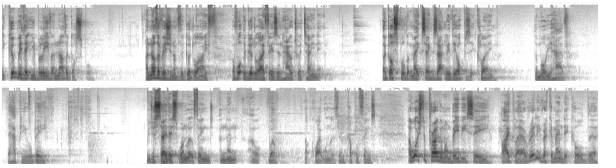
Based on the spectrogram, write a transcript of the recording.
It could be that you believe another gospel, another vision of the good life of what the good life is and how to attain it. A gospel that makes exactly the opposite claim the more you have, the happier you will be. We just say this one little thing, and then, I'll, well, not quite one little thing, a couple of things. I watched a program on BBC iPlayer. I really recommend it called The,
